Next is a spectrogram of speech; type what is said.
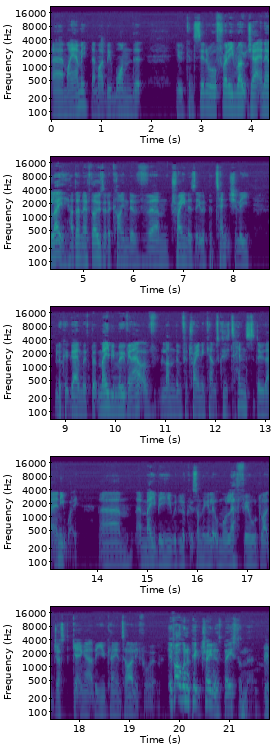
uh, Miami. That might be one that you would consider, or Freddie Roach out in LA. I don't know if those are the kind of um, trainers that he would potentially look at going with, but maybe moving out of London for training camps because he tends to do that anyway. Um, and maybe he would look at something a little more left field, like just getting out of the UK entirely for it. If I were going to pick trainers based on that,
